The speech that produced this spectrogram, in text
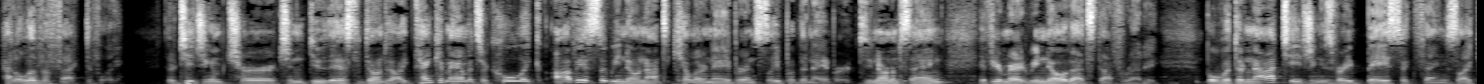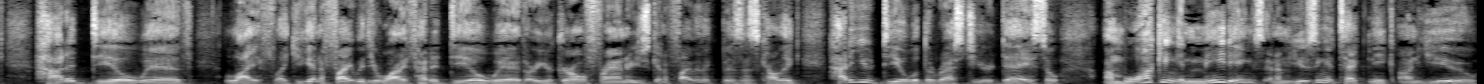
how to live effectively. They're teaching them church and do this and don't do like Ten Commandments are cool. Like obviously we know not to kill our neighbor and sleep with the neighbor. Do you know what I'm saying? If you're married, we know that stuff already. But what they're not teaching is very basic things like how to deal with life. Like you get in a fight with your wife, how to deal with, or your girlfriend, or you're just to fight with a business colleague. How do you deal with the rest of your day? So I'm walking in meetings and I'm using a technique on you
